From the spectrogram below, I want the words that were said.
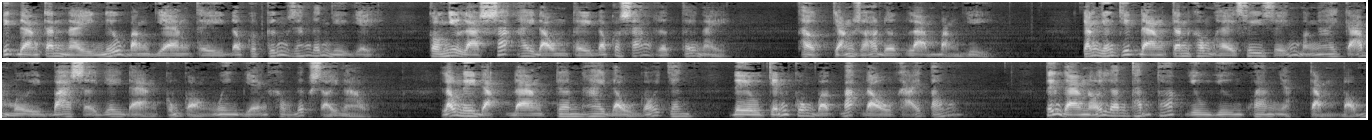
Chiếc đàn tranh này nếu bằng vàng thì đâu có cứng rắn đến như vậy. Còn như là sắt hay đồng thì đâu có sáng rực thế này. Thật chẳng rõ được làm bằng gì. Chẳng những chiếc đàn tranh không hề suy xuyển mà ngay cả mười ba sợi dây đàn cũng còn nguyên vẹn không đứt sợi nào. Lão Ni đặt đàn trên hai đầu gối chân, điều chỉnh cung bậc bắt đầu khải tấu. Tiếng đàn nổi lên thánh thoát du dương khoan nhạc trầm bổng.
